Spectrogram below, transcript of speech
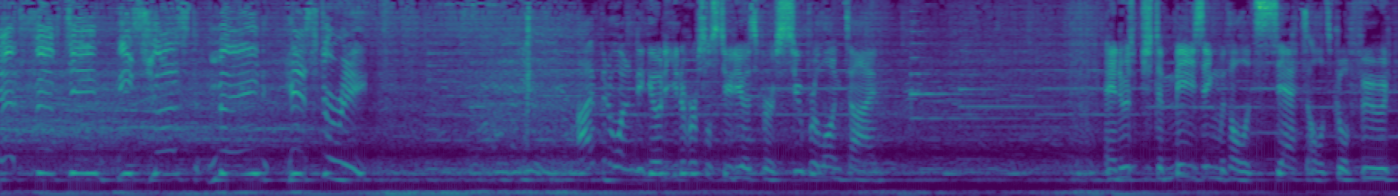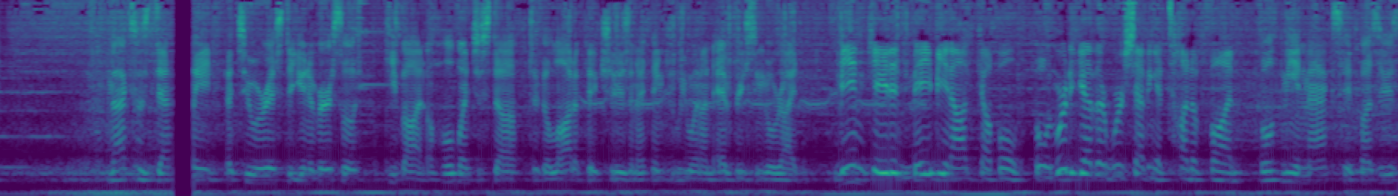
at 15. He's just made history. I've been wanting to go to Universal Studios for a super long time. And it was just amazing with all its sets, all its cool food. Max was definitely a tourist at Universal. He bought a whole bunch of stuff, took a lot of pictures, and I think we went on every single ride. Me and Kaden may be an odd couple, but when we're together, we're just having a ton of fun. Both me and Max hit buzzers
